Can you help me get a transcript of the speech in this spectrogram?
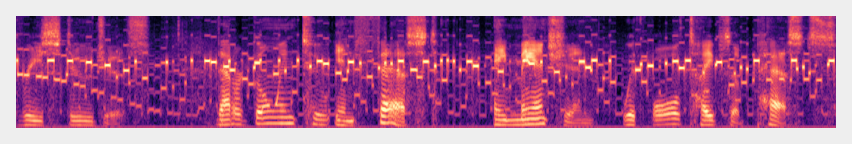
Three Stooges that are going to infest a mansion with all types of pests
